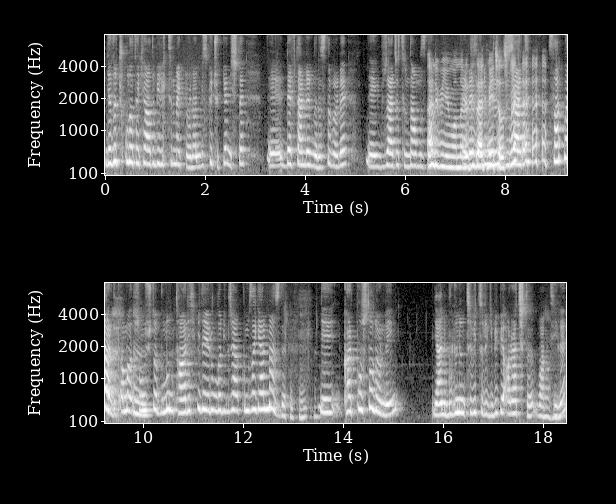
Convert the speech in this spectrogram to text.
Ya da çikolata kağıdı biriktirmek de öyle. Hani biz küçükken işte e, defterlerin arasında böyle e, güzelce tırnağımızla Alüminyum onları Evet, düzeltmeye çalışmak. düzeltip saklardık ama sonuçta bunun tarih bir değeri olabileceği aklımıza gelmezdi. Kesinlikle. E, kartpostal örneğin yani bugünün Twitter'ı gibi bir araçtı vaktiyle.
